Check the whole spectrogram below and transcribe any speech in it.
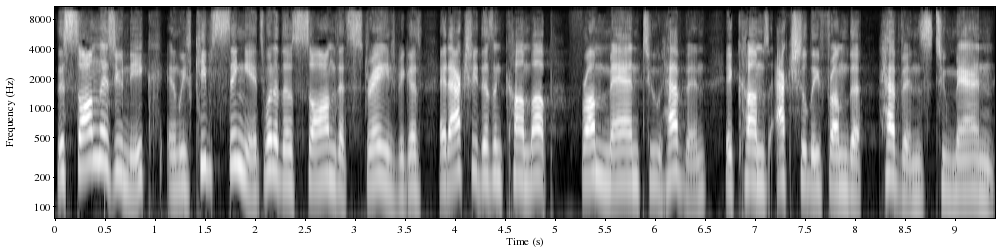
This song is unique, and we keep singing. It's one of those songs that's strange because it actually doesn't come up from man to heaven, it comes actually from the heavens to man.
